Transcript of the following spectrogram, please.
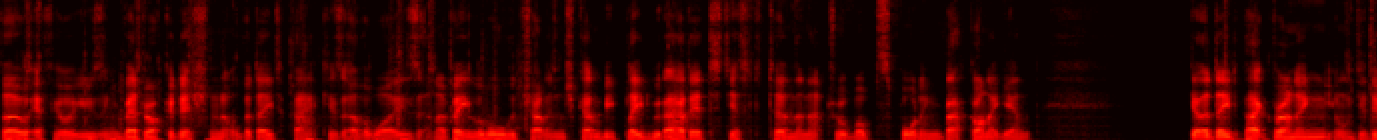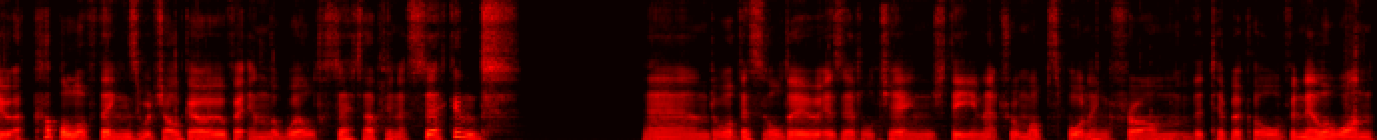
though if you're using Bedrock Edition or the data pack is otherwise unavailable, the challenge can be played without it, just to turn the natural mob spawning back on again. To get the data pack running, you'll need to do a couple of things, which I'll go over in the world setup in a second. And what this will do is it'll change the natural mob spawning from the typical vanilla one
